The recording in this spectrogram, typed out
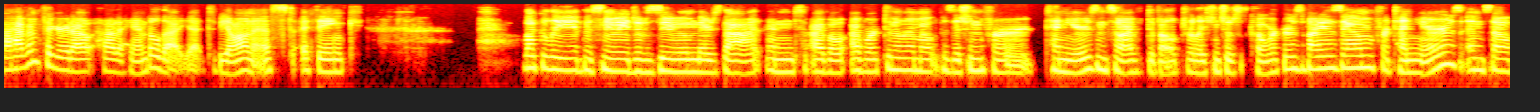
I haven't figured out how to handle that yet, to be honest. I think luckily in this new age of Zoom, there's that. And I've I've worked in a remote position for 10 years. And so I've developed relationships with coworkers via Zoom for 10 years. And so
